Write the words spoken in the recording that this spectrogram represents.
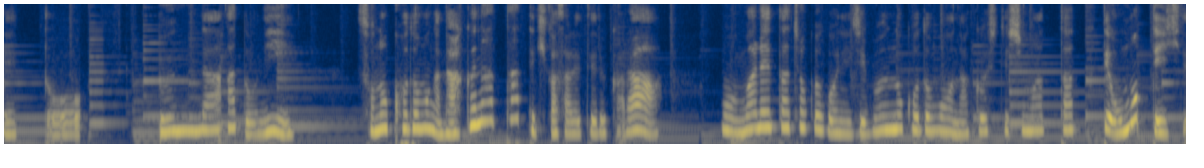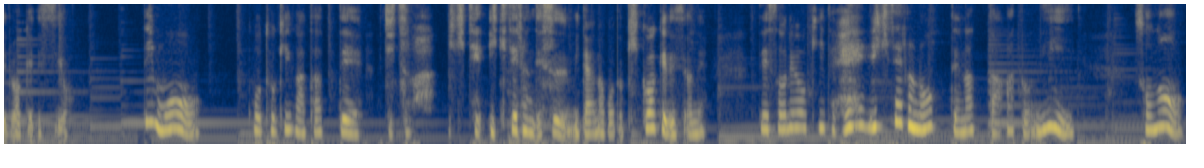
えっと産んだ後にその子供が亡くなったって聞かされてるからもう生まれた直後に自分の子供を亡くしてしまったって思って生きてるわけですよ。でもこう時が経って実は生きて生きてるんですみたいなこと聞くわけですよね。でそれを聞いて「え生きてるの?」ってなった後にその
